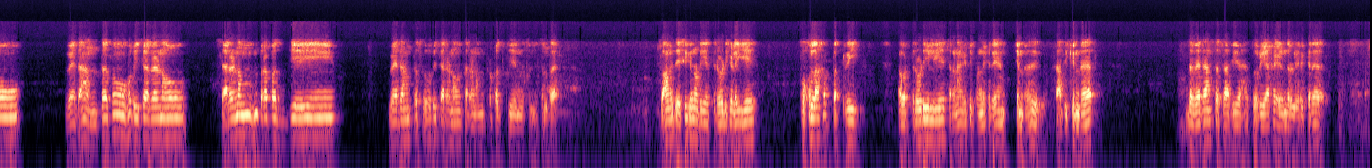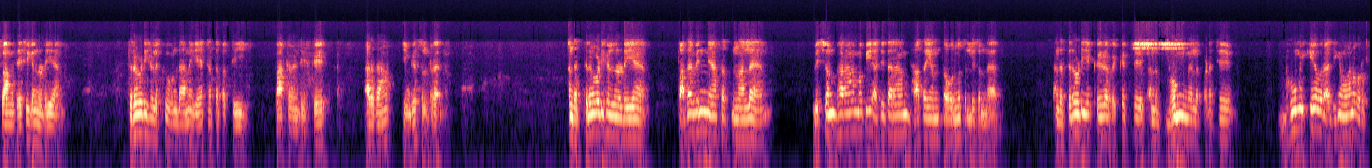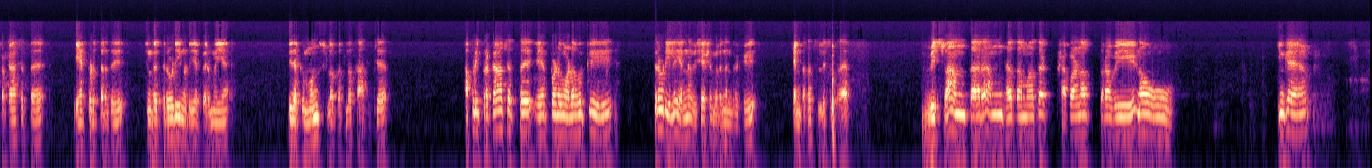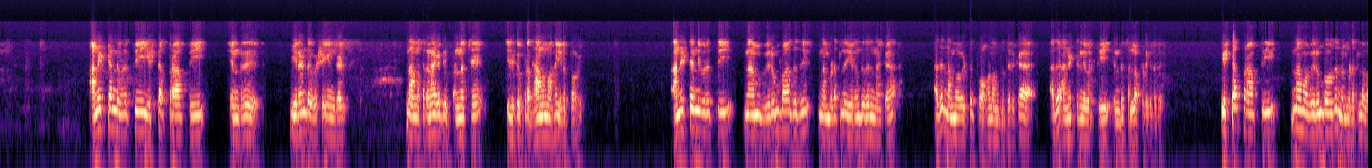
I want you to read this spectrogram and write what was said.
वेदान्तसूरिचरणौ शरणम् प्रपद्ये வேதாந்த சூரி சரணம் சரணம் பிரபத்தியன்னு சொல்லி சொல்ற சுவாமி தேசிகனுடைய திருவடிகளையே புகழாக பற்றி அவர் திருவடியிலேயே சரணாகதி பண்ணுகிறேன் என்று சாதிக்கின்றார். இந்த வேதாந்த சாதியாக சூரியாக எழுந்துள்ளிருக்கிற சுவாமி தேசிகனுடைய திருவடிகளுக்கு உண்டான ஏற்றத்தை பற்றி பார்க்க வேண்டியிருக்கு. அதுதான் இங்கு சொல்ற அந்த திருவடிகளினுடைய பதவிநியாசத்தினால விஸ்வம்பராமபி அதிதராம் தாசயந்தோர்னு சொல்லி சொன்னார். அந்த திருவடியை கீழே வைக்கச்சு அந்த பூமி மேல படைச்சு பூமிக்கே ஒரு அதிகமான ஒரு பிரகாசத்தை ஏற்படுத்துறது என்ற திருவடியினுடைய பெருமைய இதற்கு முன் ஸ்லோகத்துல சாதிச்ச அப்படி பிரகாசத்தை ஏற்படும் அளவுக்கு திருவடியில என்ன விசேஷம் இருந்துருக்கு என்பதை சொல்லி சொல்றார். விஸ்வாந்தரந்ததமச பிரவீணோ இங்க அனிஷ்ட நிவர்த்தி இஷ்ட பிராப்தி என்று இரண்டு விஷயங்கள் நாம சரணாகதி பண்ணச்சு. இதுக்கு பிரதானமாக இருப்பவை. அனிஷ்ட நிவர்த்தி நாம் விரும்பாதது நம்ம இடத்துல இருந்ததுன்னாக்கா அது நம்ம விட்டு போகணுன்றது இருக்க அது அனிட்டு நிவர்த்தி என்று சொல்லப்படுகிறது. இஷ்ட பிராப்தி நாம விரும்புவது நம்ம இடத்துல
